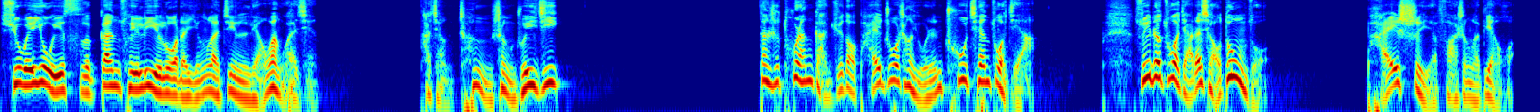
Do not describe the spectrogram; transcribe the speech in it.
徐威又一次干脆利落的赢了近两万块钱，他想乘胜追击，但是突然感觉到牌桌上有人出千作假，随着作假的小动作。牌势也发生了变化，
